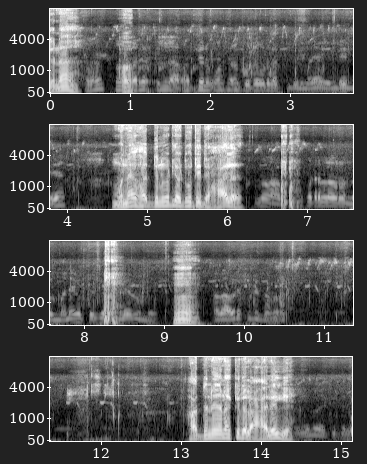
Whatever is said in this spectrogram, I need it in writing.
ದಿನ ಇಲ್ಲ ಹತ್ತು ದಿನಕ್ಕೆ ಒಂದ್ಸಲ ಫೋಟೋ ಹೊಡೆದಾಕ್ತಿದ್ವಿ ಮನ್ಯಾಗ ಹಿಂದೆ ಮನ್ಯಾಗ ಹತ್ತು ದಿನ ಗಟ್ಲೆ ಇಟ್ಕೋತಿದ್ರಿ ಹಾಲು? ಕೊಟ್ರಲ್ಲ ಒಂದು. ಹ್ಞೂ ಅದು ಅವರೇ ಹತ್ತು ದಿನ ಏನು ಹಾಲಿಗೆ? ಹಾಕಿದ್ದಿಲ್ಲ.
